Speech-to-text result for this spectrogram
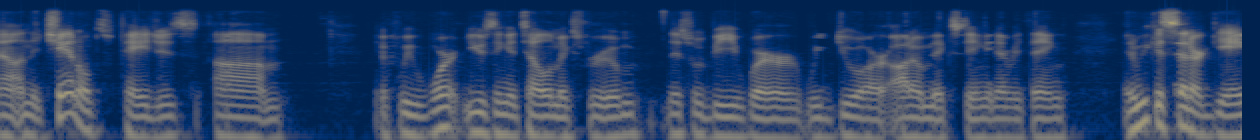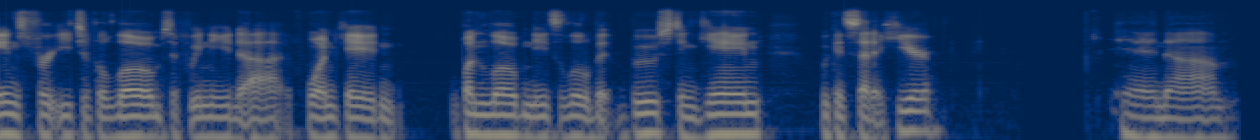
Now on the channels pages, um, if we weren't using IntelliMix Room, this would be where we do our auto mixing and everything. And we can set our gains for each of the lobes if we need uh, if one gain one lobe needs a little bit boost and gain, we can set it here. And um,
